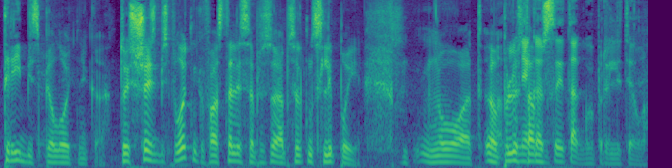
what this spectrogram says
три беспилотника. То есть шесть беспилотников остались абсолютно слепые. Вот. А, Плюс Мне там... кажется, и так бы прилетело.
